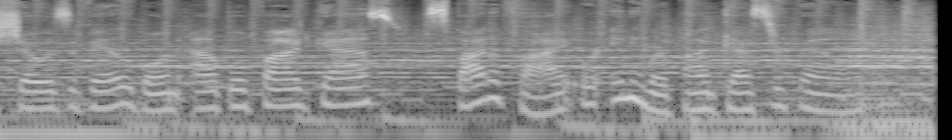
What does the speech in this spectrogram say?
The show is available on Apple Podcasts, Spotify, or anywhere podcasts are found.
